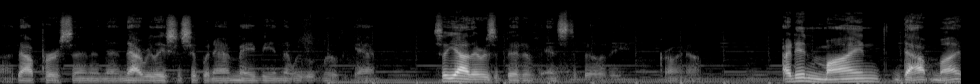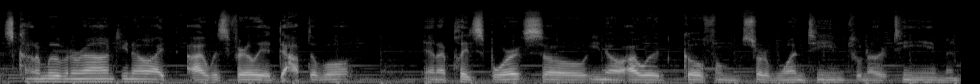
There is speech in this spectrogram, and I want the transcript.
uh, that person. And then that relationship would end maybe, and then we would move again. So yeah, there was a bit of instability growing up. I didn't mind that much kind of moving around. You know, I, I was fairly adaptable and I played sports, so you know I would go from sort of one team to another team, and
